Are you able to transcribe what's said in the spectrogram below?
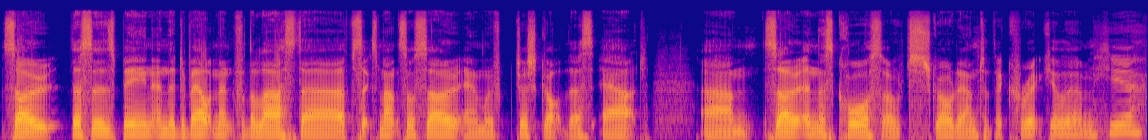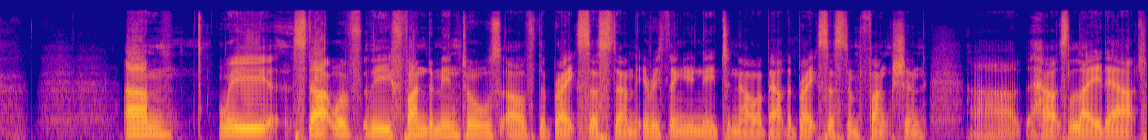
So this has been in the development for the last uh, six months or so, and we've just got this out Um, so in this course, I'll scroll down to the curriculum here. Um, we start with the fundamentals of the brake system, everything you need to know about the brake system function, uh, how it's laid out,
